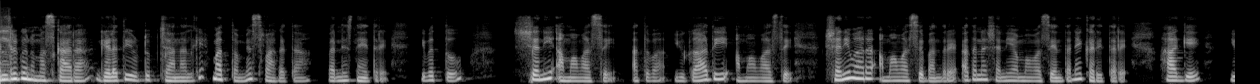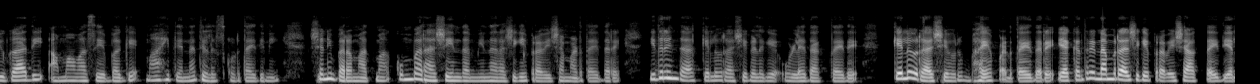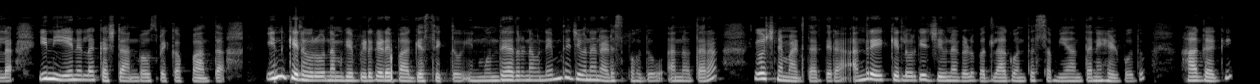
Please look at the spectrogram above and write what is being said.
ಎಲ್ರಿಗೂ ನಮಸ್ಕಾರ. ಗೆಳತಿ ಯೂಟ್ಯೂಬ್ ಚಾನಲ್ಗೆ ಮತ್ತೊಮ್ಮೆ ಸ್ವಾಗತ. ಬನ್ನಿ ಸ್ನೇಹಿತರೆ, ಇವತ್ತು ಶನಿ ಅಮಾವಾಸ್ಯೆ ಅಥವಾ ಯುಗಾದಿ ಅಮಾವಾಸ್ಯೆ. ಶನಿವಾರ ಅಮಾವಾಸ್ಯೆ ಬಂದರೆ ಅದನ್ನು ಶನಿ ಅಮಾವಾಸ್ಯೆ ಅಂತಲೇ ಕರೀತಾರೆ. ಹಾಗೆ ಯುಗಾದಿ ಅಮಾವಾಸ್ಯೆ ಬಗ್ಗೆ ಮಾಹಿತಿಯನ್ನ ತಿಳಿಸ್ಕೊಡ್ತಾ ಇದ್ದೀನಿ. ಶನಿ ಪರಮಾತ್ಮ ಕುಂಭ ರಾಶಿಯಿಂದ ಮೀನ ರಾಶಿಗೆ ಪ್ರವೇಶ ಮಾಡ್ತಾ ಇದ್ದಾರೆ. ಇದರಿಂದ ಕೆಲವು ರಾಶಿಗಳಿಗೆ ಒಳ್ಳೇದಾಗ್ತಾ ಇದೆ. ಕೆಲವು ರಾಶಿಯವರು ಭಯ ಪಡ್ತಾ ಇದ್ದಾರೆ. ಯಾಕಂದ್ರೆ ನಮ್ಮ ರಾಶಿಗೆ ಪ್ರವೇಶ ಆಗ್ತಾ ಇದೆಯಲ್ಲ ಇನ್ನು ಏನೆಲ್ಲ ಕಷ್ಟ ಅನುಭವಿಸ್ಬೇಕಪ್ಪ ಅಂತ. ಇನ್ ಕೆಲವರು ನಮಗೆ ಬಿಡುಗಡೆ ಭಾಗ್ಯ ಸಿಕ್ತು, ಇನ್ ಮುಂದೆ ಆದ್ರೂ ನಾವು ನೆಮ್ಮದಿ ಜೀವನ ನಡೆಸಬಹುದು ಅನ್ನೋ ತರ ಯೋಚನೆ ಮಾಡ್ತಾ ಇರ್ತೀರಾ? ಅಂದ್ರೆ ಕೆಲವರಿಗೆ ಜೀವನಗಳು ಬದಲಾಗುವಂತ ಸಮಯ ಅಂತಾನೆ ಹೇಳ್ಬೋದು. ಹಾಗಾಗಿ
